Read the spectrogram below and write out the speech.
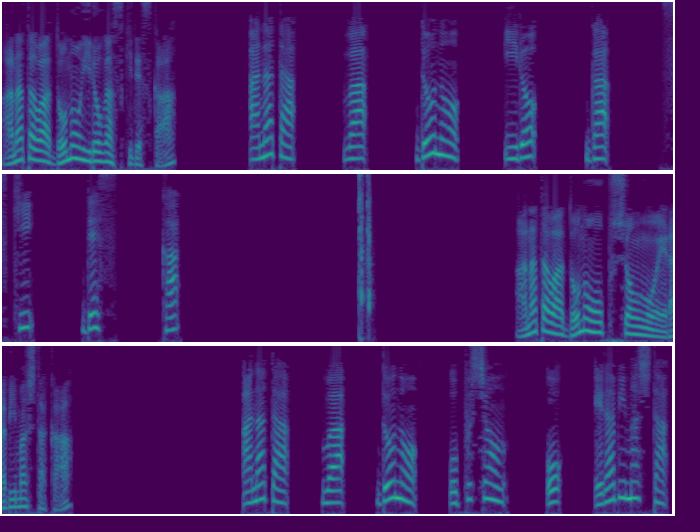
あなたはどの色が好きですか？あなたはどの色が好きですか？あなたはどのオプションを選びましたか？あなたはどのオプションを選びました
